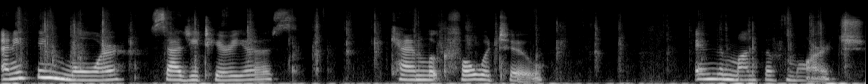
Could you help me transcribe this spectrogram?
Anything more Sagittarius can look forward to in the month of March?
